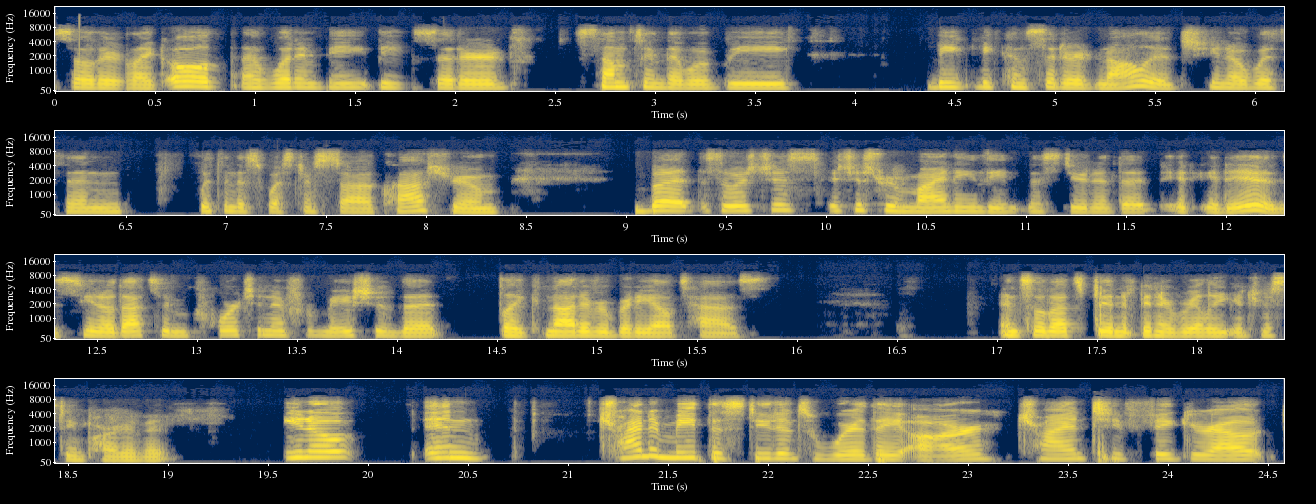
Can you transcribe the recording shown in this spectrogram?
so they're like, oh, that wouldn't be, be considered something that would be, be be considered knowledge, you know, within within this Western style classroom. But so it's just it's just reminding the, the student that it, it is, you know, that's important information that like not everybody else has. And so that's been been a really interesting part of it. You know, in trying to meet the students where they are, trying to figure out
